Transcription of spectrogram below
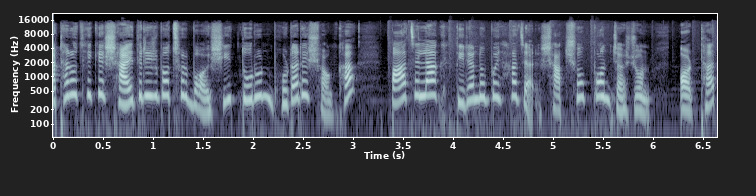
আঠারো থেকে সাঁত্রিশ বছর বয়সী তরুণ ভোটারের সংখ্যা পাঁচ লাখ তিরানব্বই হাজার সাতশো পঞ্চাশ জন। অর্থাৎ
